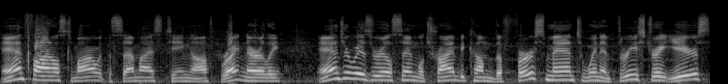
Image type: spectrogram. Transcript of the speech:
and finals tomorrow with the semis teeing off bright and early. Andrew Israelson will try and become the first man to win in three straight years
